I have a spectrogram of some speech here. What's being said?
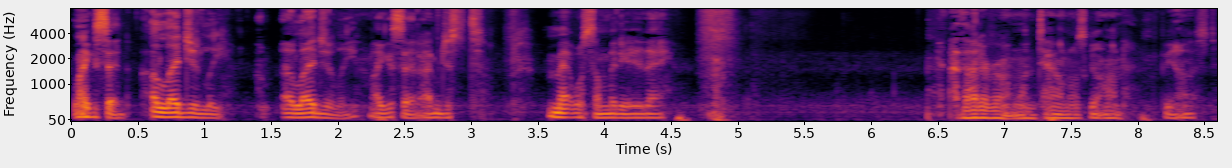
Like I said, allegedly, allegedly. Like I said, I'm just met with somebody today. I thought everyone in town was gone. To be honest,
